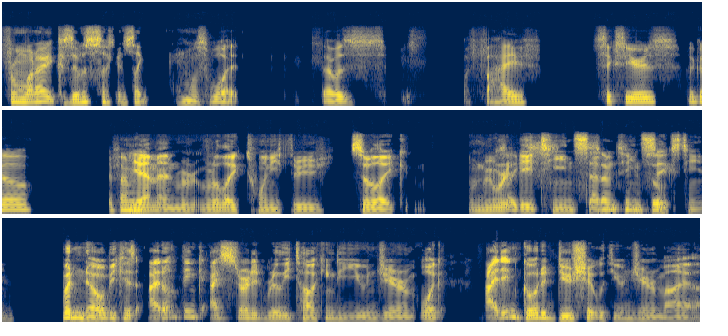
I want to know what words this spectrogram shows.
from what I, because it was like it was like almost what, that was five, six years ago, if I'm yeah, man, we're we're like twenty three, so like when we were like 18, 17, 17, so- 16. But no, because I don't think I started really talking to you and Jeremiah. Like, I didn't go to do shit with you and Jeremiah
